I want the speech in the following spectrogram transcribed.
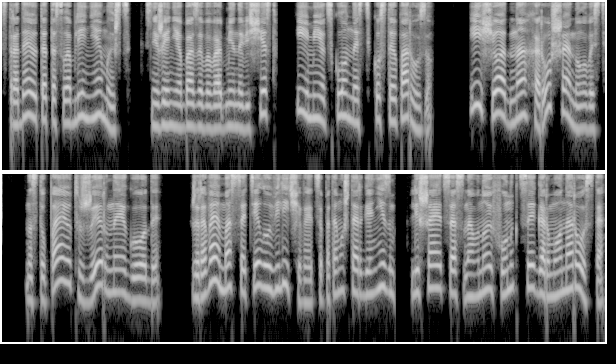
страдают от ослабления мышц, снижения базового обмена веществ и имеют склонность к остеопорозу. И еще одна хорошая новость. Наступают жирные годы. Жировая масса тела увеличивается, потому что организм лишается основной функции гормона роста,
